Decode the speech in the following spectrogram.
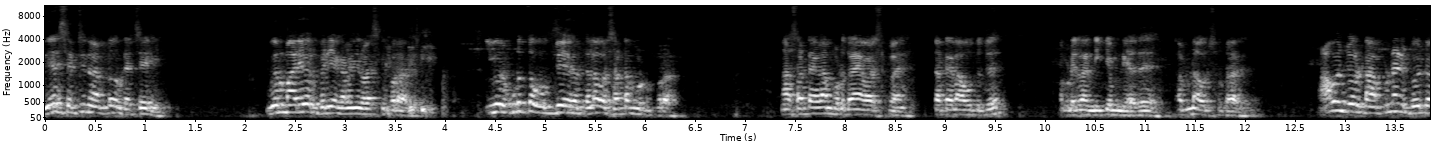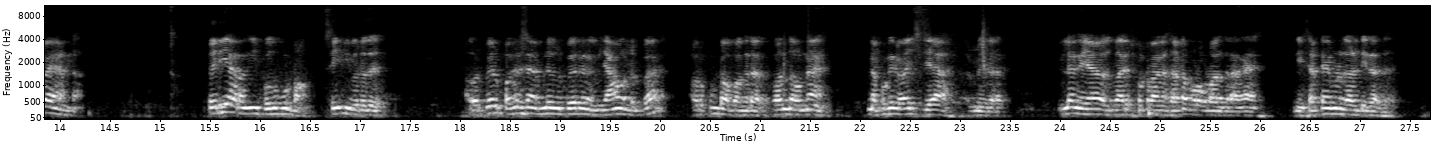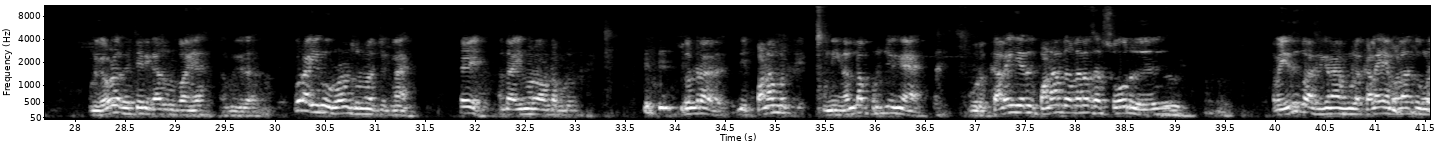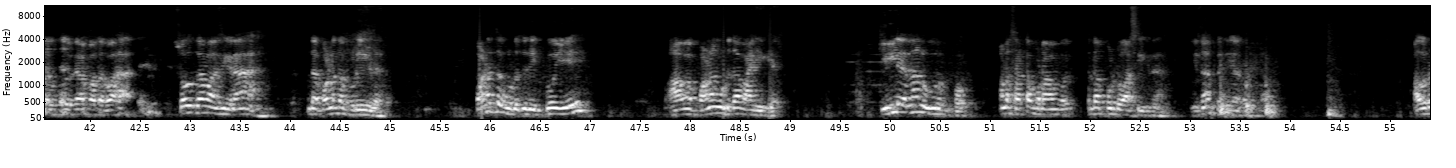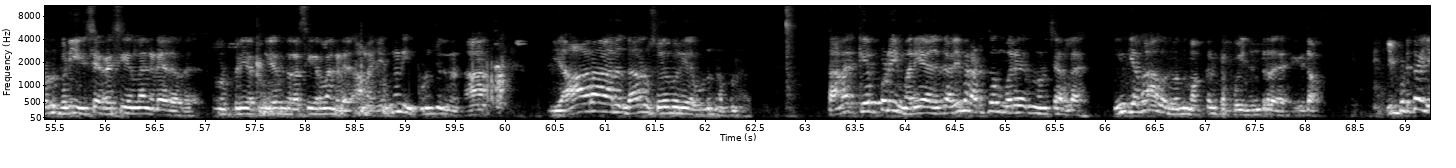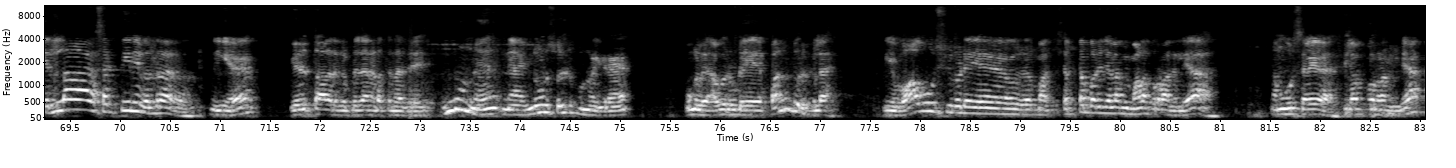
இதே செட்டிநாட்டில் ஒரு கச்சேரி. இவர் மாதிரியே ஒரு பெரிய கலைஞர் வாசிக்க போறாரு. இவர் கொடுத்த உத்வேகத்துல அவர் சட்டை போட்டு போறாரு. நான் சட்டையெல்லாம் போட்டு தான் வாசிப்பேன். சட்டையெல்லாம் ஊத்துட்டு அப்படிலாம் நிக்க முடியாது அப்படின்னு அவர் சொல்றாரு. அவன் சொல்லிட்டான் அப்படின்னா நீ போயிட்டு வாயான்ட்டான். பெரியார் அங்கே பொதுக்கூட்டம் செய்தி வருது. அவர் பேர் பகர்சாமி ஒரு பேர் எனக்கு ஞாபகம் இல்லை அவர் கூட்டம் பார்க்குறாரு வந்தவுடனே என்ன பகிர் வாய்ச்சியா அப்படிங்கிறார். இல்லைங்கய்யா இது மாதிரி சொல்றாங்க சட்டை போடக்கூடாதுங்கிறாங்க. நீ சட்டை மட்டும் கழட்டிடாத. உனக்கு எவ்வளோ கச்சேரி காசு கொடுப்பாங்க? அப்படிங்கிறாரு. ஒரு ஐநூறுரூவான்னு சொன்னா வச்சுக்கலேன் ஏய் அந்த ஐநூறுரூவா அவன்கிட்ட கொடு. சொல்றாரு. நீ பணம் நீ நல்லா புரிஞ்சுங்க ஒரு கலைஞருக்கு பணம் இருந்தா தானே சார் சோறு. அவன் எதுக்கு வாசிக்கிறான்? உங்களை கலையை வளர்த்து உங்களை காப்பாத்தவா சோறு தான் வாசிக்கிறான். இந்த பணத்தை பிடிக்கிற பணத்தை கொடுத்து நீ போய் அவன் பணம் கொடுத்தா வாங்கிக்க. இல்லைன்னா நீ ஊருக்கு போ. ஆனால் சட்டை போடாம சட்டை போட்டு வாசிக்கிறேன். இதுதான் பெரியார் அவர் வந்து பெரிய இசை ரசிகர்லாம் கிடையாது அவர். ஒரு பெரிய உயர்ந்த ரசிகர்லாம் கிடையாது. ஆனா என்ன நீ புரிஞ்சுக்கணும்னா யாரா இருந்தாலும் சுயமரியாதை உண்டு நம்பினார். தனக்கு எப்படி மரியாதை இருக்கு? அதே மாதிரி அடுத்தவங்க மரியாதை நினைச்சார்ல. இங்கதான் அவர் வந்து மக்கள்கிட்ட போய் நின்ற இடம். இப்படித்தான் எல்லா சக்தியும் வெல்றாரு. நீங்க எழுத்தாளர்கள் இப்படிதான் நடத்தினது இன்னொன்னு நான் இன்னொன்னு சொல்லிட்டு பண்ண வைக்கிறேன் உங்களுக்கு அவருடைய பண்பு இருக்குல்ல. நீங்க வாவூசியுடைய செப்டம்பர் எல்லாம் மாலை போடுறாங்க இல்லையா? நம்ம ஊர் சிலைய எல்லாம் போடுறாங்க இல்லையா?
